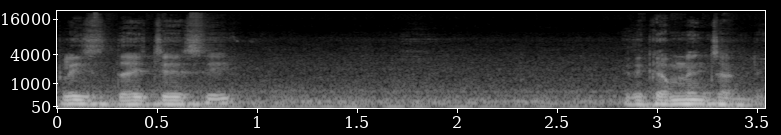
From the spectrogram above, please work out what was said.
ప్లీజ్ దయచేసి ఇది గమనించండి.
